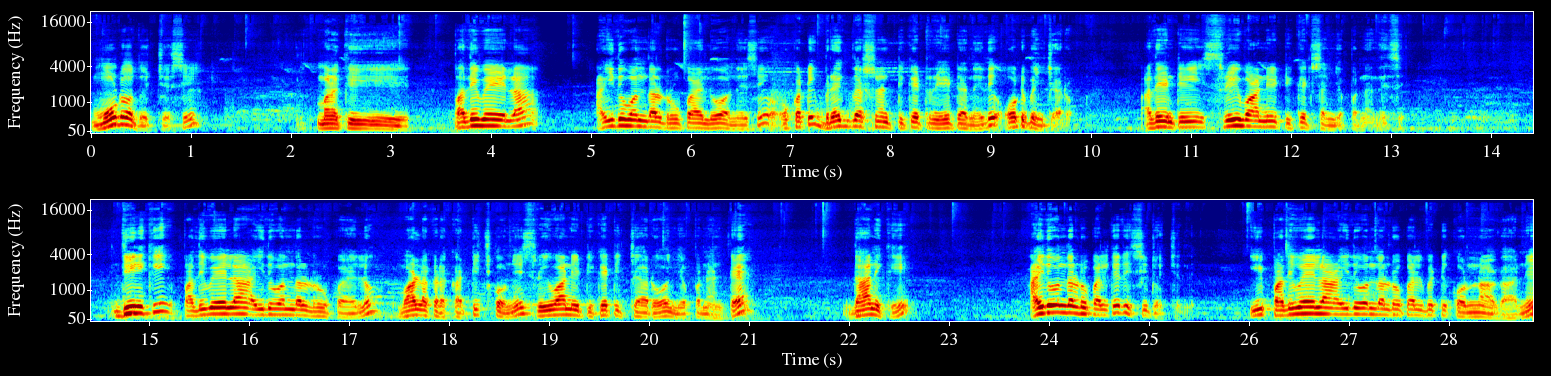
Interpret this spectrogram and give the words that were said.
మూడోది వచ్చేసి మనకి పదివేల ఐదు వందల రూపాయలు అనేసి ఒకటి బ్రేక్ దర్శనం టికెట్ రేట్ అనేది ఒకటి పెంచారు. అదేంటి? శ్రీవాణి టికెట్స్ అని చెప్పని అనేసి. దీనికి పదివేల ఐదు వందల రూపాయలు వాళ్ళు అక్కడ కట్టించుకొని శ్రీవాణి టికెట్ ఇచ్చారు అని చెప్పనంటే దానికి ఐదు వందల రూపాయలకే రిసీట్ వచ్చింది. ఈ పదివేల ఐదు వందల రూపాయలు పెట్టి కొన్నా కానీ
